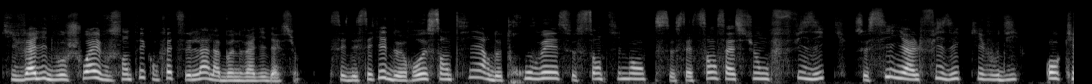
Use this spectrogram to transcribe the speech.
qui valide vos choix et vous sentez qu'en fait c'est là la bonne validation. C'est d'essayer de ressentir, de trouver ce sentiment, cette sensation physique, ce signal physique qui vous dit ok,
